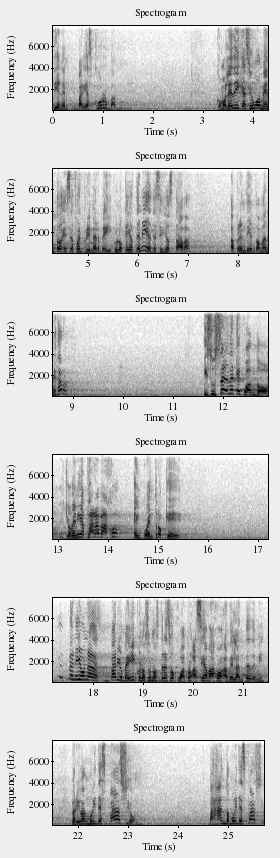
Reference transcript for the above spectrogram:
tiene varias curvas. Como le dije hace un momento, ese fue el primer vehículo que yo tenía, es decir, yo estaba aprendiendo a manejar. Y sucede que cuando yo venía para abajo, encuentro que venían varios vehículos, unos tres o cuatro, hacia abajo, adelante de mí, pero iban muy despacio, bajando muy despacio.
